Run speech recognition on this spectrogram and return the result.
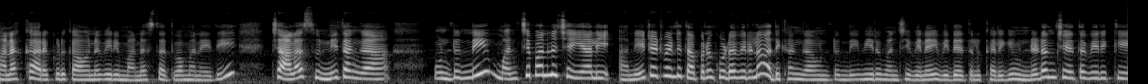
మనఃకారకుడు కావున వీరి మనస్తత్వం అనేది చాలా సున్నితంగా ఉంటుంది మంచి పనులు చేయాలి అనేటటువంటి తపన కూడా వీరిలో అధికంగా ఉంటుంది. వీరు మంచి వినయ విధేతలు కలిగి ఉండడం చేత వీరికి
